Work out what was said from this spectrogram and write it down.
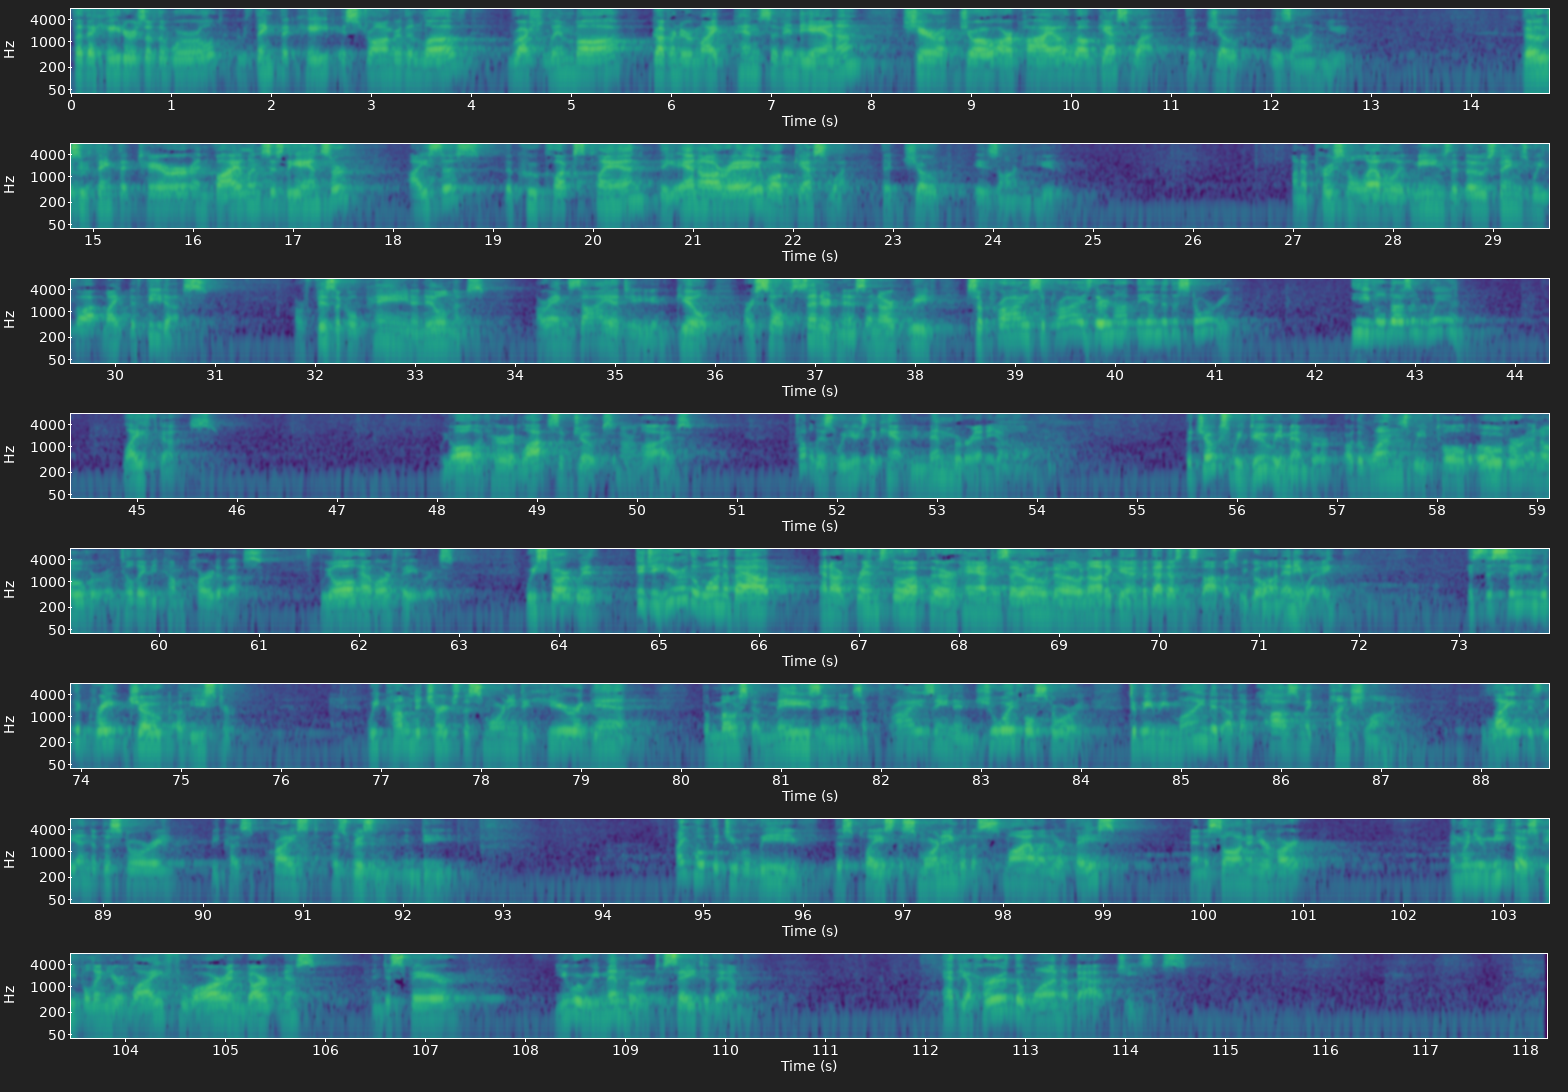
For the haters of the world who think that hate is stronger than love, Rush Limbaugh, Governor Mike Pence of Indiana, Sheriff Joe Arpaio, well, guess what? The joke is on you. Those who think that terror and violence is the answer, ISIS, the Ku Klux Klan, the NRA, well, guess what? The joke is on you. On a personal level, it means that those things we thought might defeat us our physical pain and illness, our anxiety and guilt, our self centeredness and our grief surprise, surprise, they're not the end of the story. Evil doesn't win, life does. We all have heard lots of jokes in our lives. Trouble is, we usually can't remember any of them. The jokes we do remember are the ones we've told over and over until they become part of us. We all have our favorites. We start with, Did you hear the one about? And our friends throw up their hands and say, Oh no, not again, but that doesn't stop us. We go on anyway. It's the same with the great joke of Easter. We come to church this morning to hear again the most amazing and surprising and joyful story to be reminded of the cosmic punchline. Life is the end of the story because Christ has risen indeed. I hope that you will leave this place this morning with a smile on your face and a song in your heart. And when you meet those people in your life who are in darkness and despair, you will remember to say to them, have you heard the one about Jesus?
